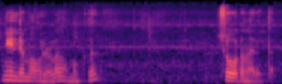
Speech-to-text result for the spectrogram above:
ഇനി എന്റെ മുകളിൽ നമുക്ക് ചോറ് നിരത്താം.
